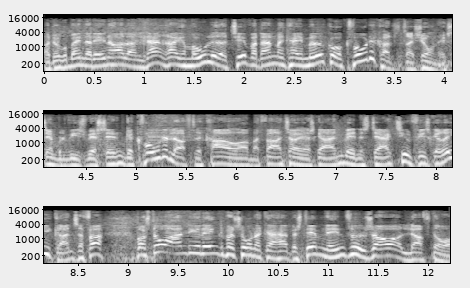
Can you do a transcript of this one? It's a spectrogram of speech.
og dokumentet indeholder en lang række muligheder til, hvordan man kan imødegå kvotekoncentration, eksempelvis ved at sænke kvoteloftet. Krav om, at fartøjer skal anvendes til aktivt fiskeri, grænser for, hvor stor andel enkeltpersoner kan have bestemmende indflydelse over, loft over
